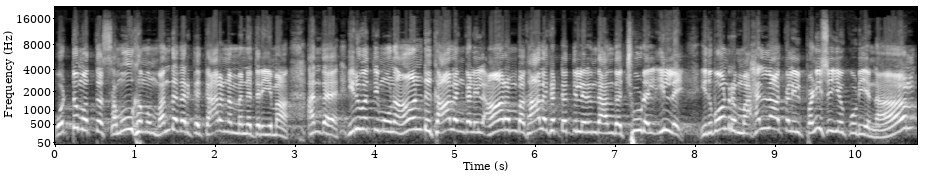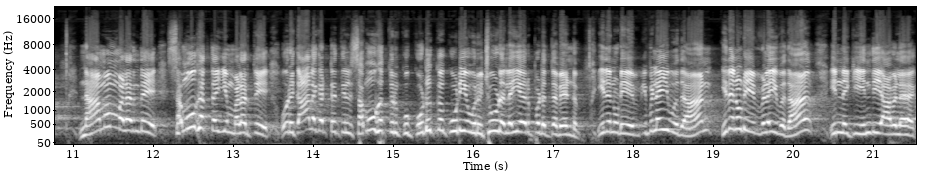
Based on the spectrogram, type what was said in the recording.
ஒட்டுமொத்த சமூகமும் வந்ததற்கு காரணம் என்ன தெரியுமா? அந்த இருபத்தி மூணு ஆண்டு காலங்களில் ஆரம்ப காலகட்டத்தில் இருந்த அந்த சூழல் இல்லை. இது போன்ற மஹல்லாக்களில் பணி செய்யக்கூடிய நாம் நாமும் வளர்ந்து சமூகத்தையும் வளர்த்து ஒரு காலகட்டத்தில் சமூகத்திற்கு கொடுக்கக்கூடிய ஒரு சூழலை ஏற்படுத்த வேண்டும். இதனுடைய விளைவுதான் இதனுடைய விளைவுதான் இன்னைக்கு இந்தியாவில்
